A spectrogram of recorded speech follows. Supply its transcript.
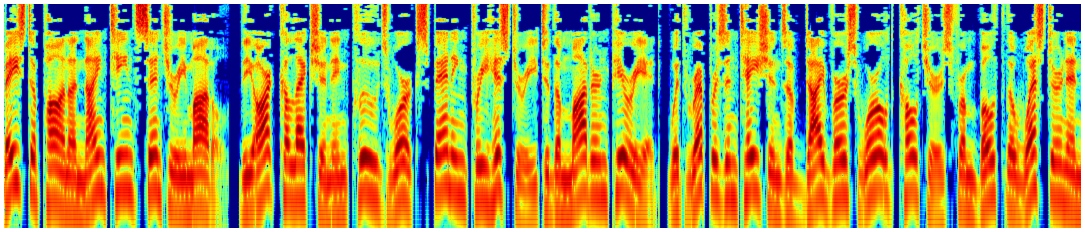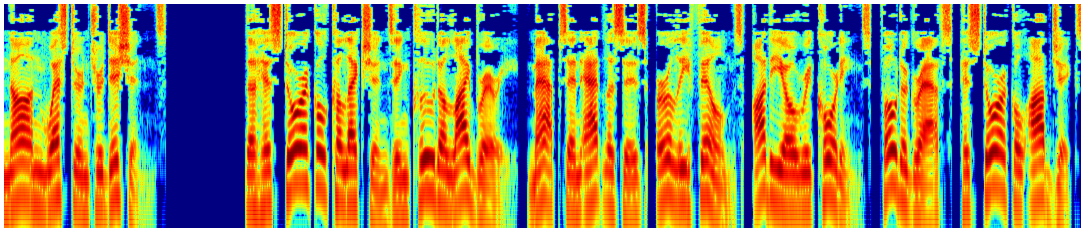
Based upon a 19th-century model, the art collection includes works spanning prehistory to the modern period, with representations of diverse world cultures from both the Western and non-Western traditions. The historical collections include a library, maps and atlases, early films, audio recordings, photographs, historical objects,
